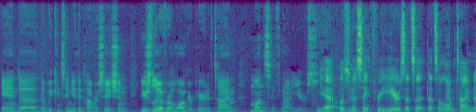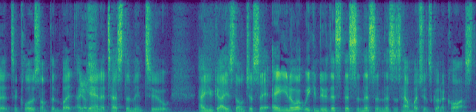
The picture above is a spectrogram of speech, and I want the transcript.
and uh, that we continue the conversation, usually over a longer period of time, months if not years. Yeah, I was going to say three years. That's a that's a long Yep. time to, to close something. But Yes. again, a testament to how you guys don't just say, "Hey, you know what? We can do this, this, and this, and this is how much it's going to cost."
